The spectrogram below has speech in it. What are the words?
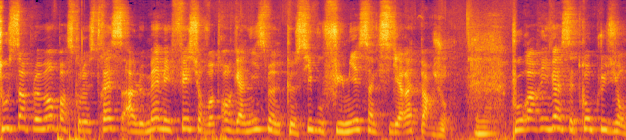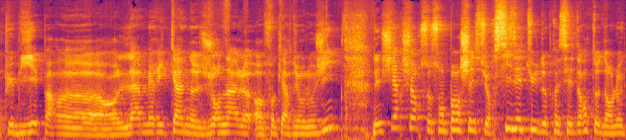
Tout simplement parce que le stress a le même effet sur votre organisme que si vous fumiez 5 cigarettes par jour. Pour arriver à cette conclusion publiée par euh, l'American Journal of Cardiology, les chercheurs se sont penchés sur six études précédentes dans, le-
